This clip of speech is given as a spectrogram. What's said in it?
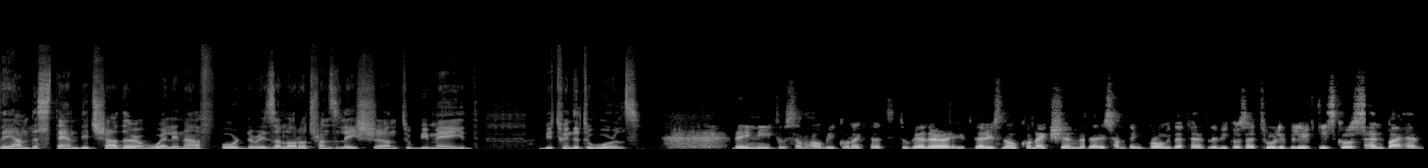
they understand each other well enough or there is a lot of translation to be made between the two worlds they need to somehow be connected together. If there is no connection, there is something wrong, definitely, because I truly believe this goes hand by hand.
